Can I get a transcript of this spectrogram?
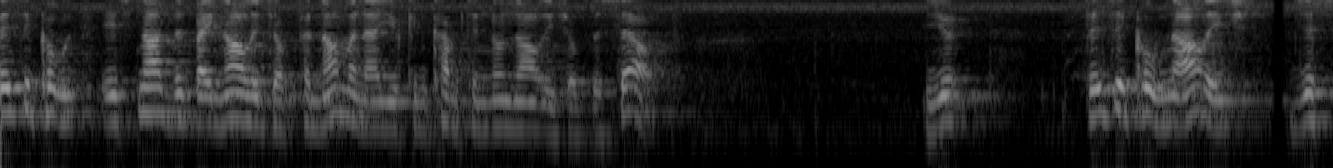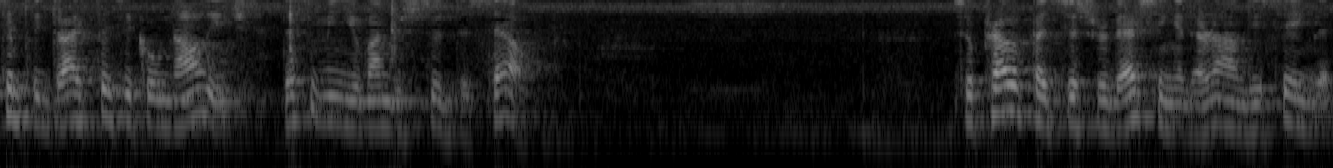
Physical, it's not that by knowledge of phenomena you can come to no knowledge of the self. You, physical knowledge, just simply dry physical knowledge, doesn't mean you've understood the self. So Prabhupada is just reversing it around. He's saying that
